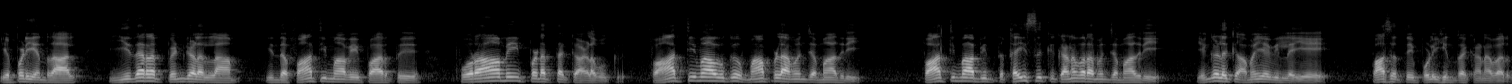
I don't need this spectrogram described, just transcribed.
எப்படி என்றால் இதர பெண்களெல்லாம் இந்த ஃபாத்திமாவை பார்த்து பொறாமைப்படத்தக்க அளவுக்கு. ஃபாத்திமாவுக்கு மாப்பிள்ளை அமைஞ்ச மாதிரி ஃபாத்திமா பித் கைஸுக்கு கணவர் அமைஞ்ச மாதிரி எங்களுக்கு அமையவில்லையே பாசத்தை பொழிகின்ற கணவர்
